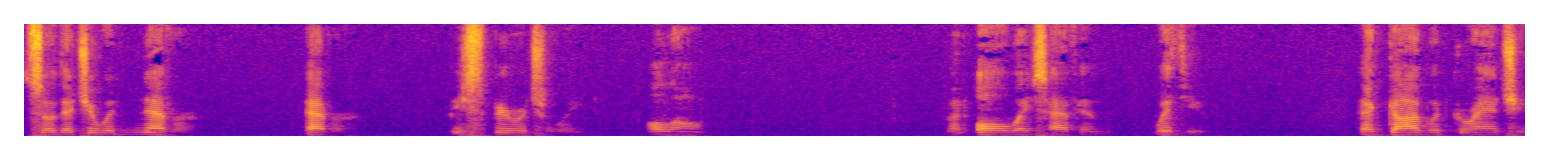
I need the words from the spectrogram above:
so that you would never, ever be spiritually alone, but always have Him with you. That God would grant you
